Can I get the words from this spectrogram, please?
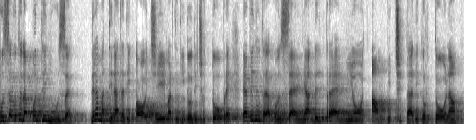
Un saluto da Ponte News. Nella mattinata di oggi, martedì 12 ottobre, è avvenuta la consegna del premio Ampi Città di Tortona.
